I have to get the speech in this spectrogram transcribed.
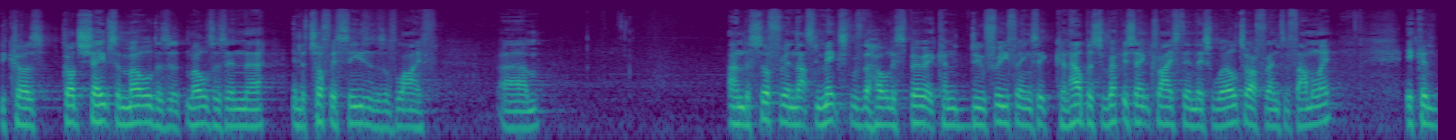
Because God shapes and molds us, in, the, in the toughest seasons of life. Um, and the suffering that's mixed with the Holy Spirit can do three things. It can help us to represent Christ in this world to our friends and family. It can,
